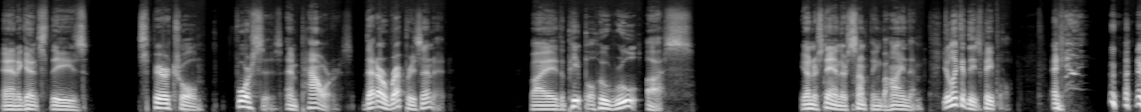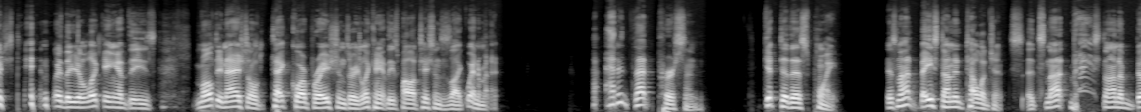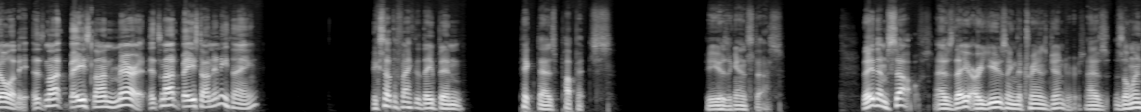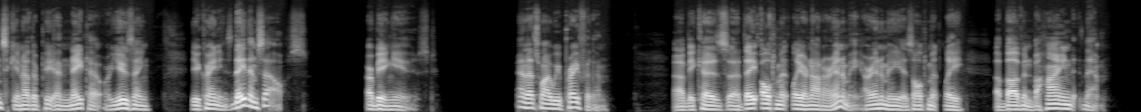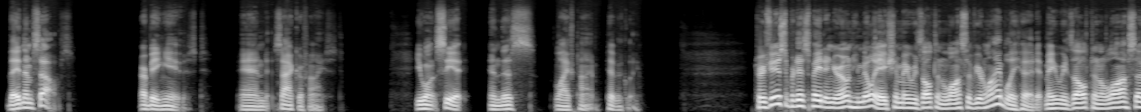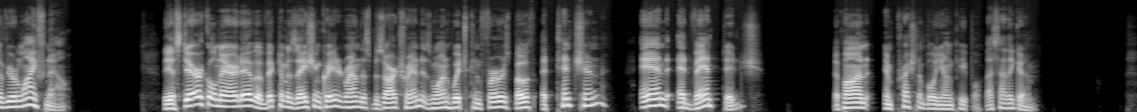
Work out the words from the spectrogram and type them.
and against these spiritual forces and powers that are represented by the people who rule us. You understand there's something behind them. You look at these people and you understand whether you're looking at these multinational tech corporations or you're looking at these politicians, it's like, wait a minute. How did that person get to this point? It's not based on intelligence. It's not based on ability. It's not based on merit. It's not based on anything except the fact that they've been picked as puppets to use against us. They themselves, as they are using the transgenders, as Zelensky and other people and NATO are using the Ukrainians, they themselves are being used. And that's why we pray for them, uh, because uh, they ultimately are not our enemy. Our enemy is ultimately above and behind them. They themselves are being used and sacrificed. You won't see it in this lifetime, typically. To refuse to participate in your own humiliation may result in a loss of your livelihood. It may result in a loss of your life now. The hysterical narrative of victimization created around this bizarre trend is one which confers both attention and advantage upon impressionable young people. That's how they get them.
